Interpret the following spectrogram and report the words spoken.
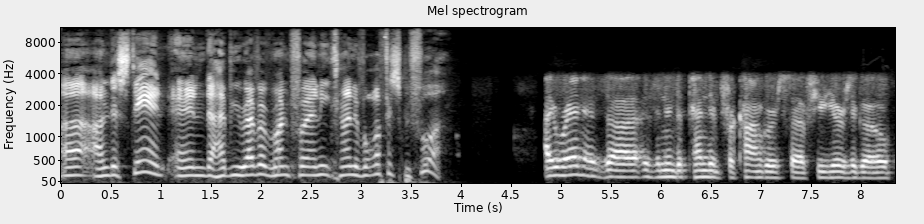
Uh, understand. And have you ever run for any kind of office before? I ran as uh, as an independent for Congress a few years ago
